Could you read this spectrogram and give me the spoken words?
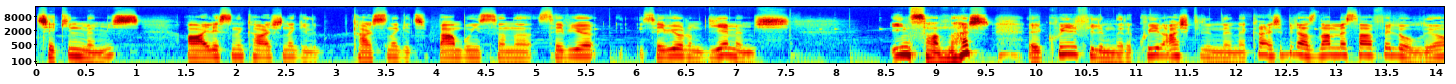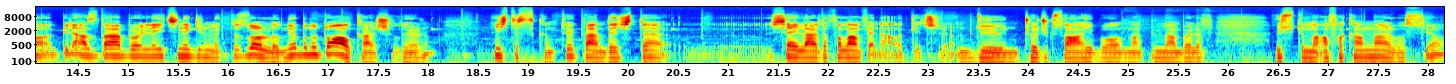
çekinmemiş ailesinin karşına gelip karşısına geçip ben bu insanı seviyor seviyorum diyememiş insanlar e, queer filmlere, queer aşk filmlerine karşı biraz daha mesafeli oluyor. Biraz daha böyle içine girmekte zorlanıyor. Bunu doğal karşılıyorum. Hiç de sıkıntı yok. Ben de işte e, şeylerde falan fenalık geçiriyorum. Düğün, çocuk sahibi olmak bilmem böyle üstüme afakanlar basıyor.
